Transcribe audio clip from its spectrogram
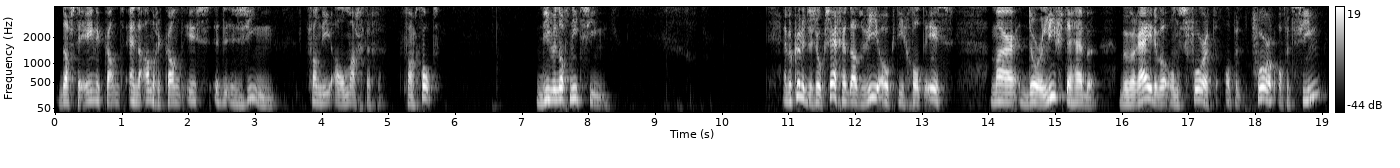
Dat is de ene kant. En de andere kant is het zien van die Almachtige, van God, die we nog niet zien. En we kunnen dus ook zeggen dat wie ook die God is, maar door lief te hebben, bereiden we ons voort op het, voor op het zien.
